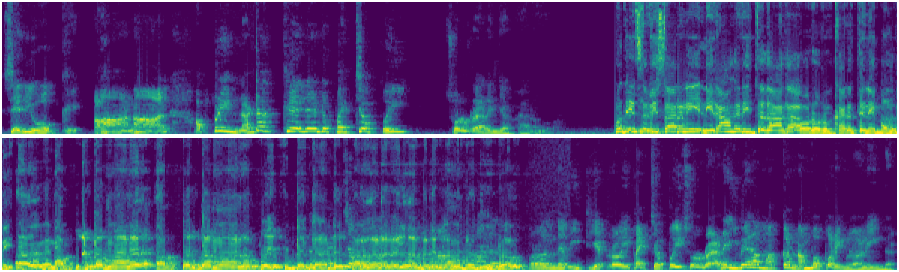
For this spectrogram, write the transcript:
சரி ஓகே. ஆனால் அப்படி நடக்கலேன்னு பச்சை பொய் சொல்கிறாருங்க பாருங்க. சர்வதேச விசாரணையை நிராகரித்ததாக அவர் ஒரு கருத்தினை முன்வைத்தார் அப்பட்டமான அப்பட்டமான பொய் குற்றச்சாட்டு. பல தடவைகள் இதை பற்றி நாங்கள் அப்புறம் இந்த வீட்டிய பிறவை பச்சை பொய் சொல்றாரு இவரை மக்கள் நம்ப போறீங்களோ நீங்கள்?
